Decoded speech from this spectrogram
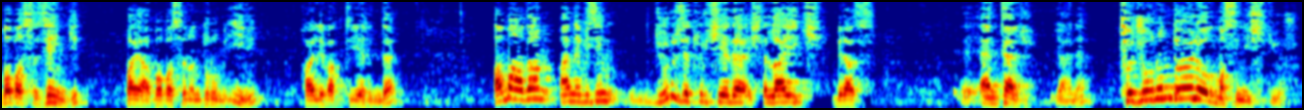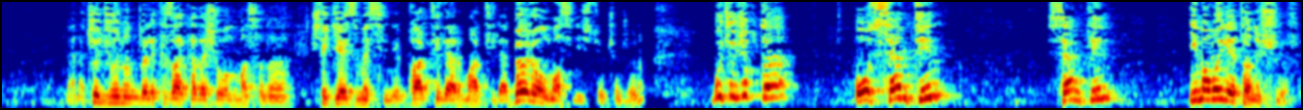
Babası zengin. Bayağı babasının durumu iyi. Hali vakti yerinde. Ama adam hani bizim diyoruz ya Türkiye'de işte laik biraz e, entel yani. Çocuğunun da öyle olmasını istiyor. Yani çocuğunun böyle kız arkadaşı olmasını, işte gezmesini, partiler, martiler böyle olmasını istiyor çocuğunun. Bu çocuk da o semtin semtin imamıyla tanışıyor.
